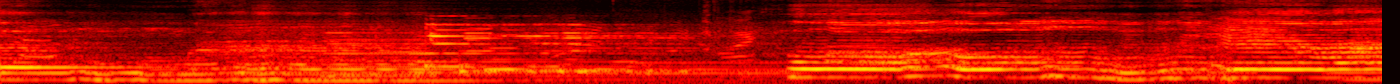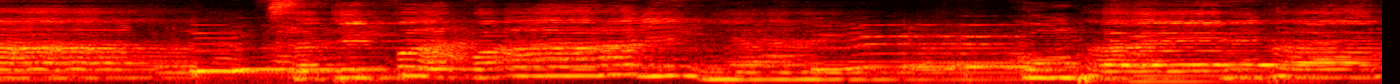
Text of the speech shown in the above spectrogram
ดังมาโอ้เทวา สถิตฟ้าฟ้ายิ่งใหญ่ คุ้มภัยให้ท่าน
